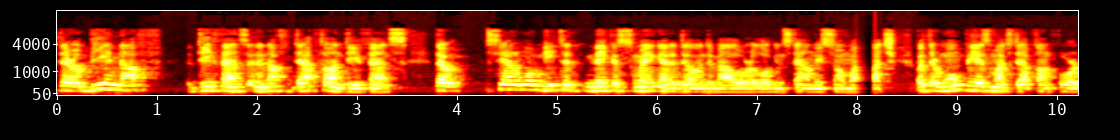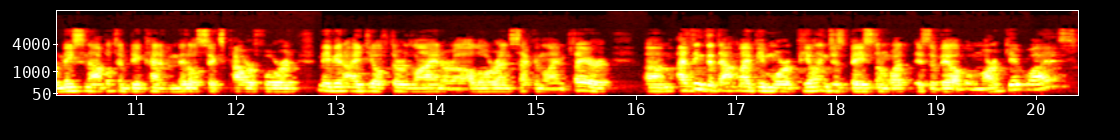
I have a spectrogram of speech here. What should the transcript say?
there'll be enough defense and enough depth on defense that Seattle won't need to make a swing at a Dylan DeMello or a Logan Stanley so much, but there won't be as much depth on forward. Mason Appleton being kind of a middle six power forward, maybe an ideal third line or a, lower end second line player. Um, I think that that might be more appealing just based on what is available market wise.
